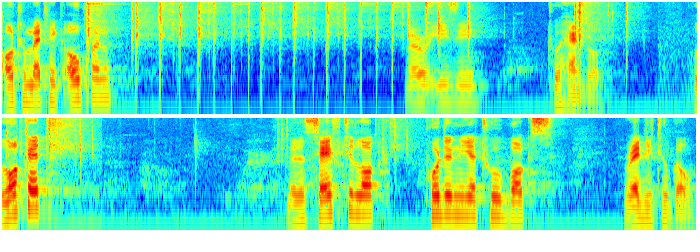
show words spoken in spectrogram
automatic open, very easy to handle. Lock it with a safety lock, put in your toolbox, ready to go.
